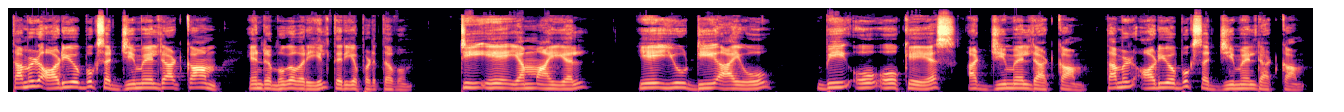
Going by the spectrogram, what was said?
Tamil audio books at Gmail dot com என்ற முகவரியில் தெரியப்படுத்தவும். T A M I L A U D I O B O O K S at Gmail dot com Tamil audio books at Gmail dot com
